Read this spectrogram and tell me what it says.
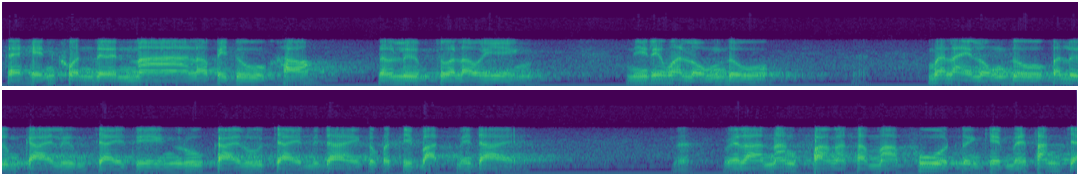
แต่เห็นคนเดินมาเราไปดูเขาเราลืมตัวเราเอง นี่เรียกว่าหลงดู เมื่อไหร่หลงดูก็ลืมกายลืมใจตัวเอง รู้กายรู้ใจไม่ได้ก็ปฏิบัติไม่ได้นะเวลานั่งฟังอาตมาพูดสังเกตไหมตั้งใจ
